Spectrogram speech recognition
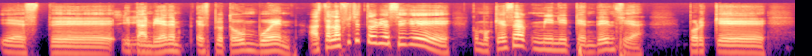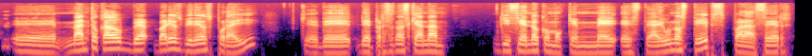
Y este, y también em- explotó un buen. Hasta la fecha todavía sigue como que esa mini tendencia, porque eh, me han tocado varios videos por ahí que de, de personas que andan diciendo como que me, este, algunos tips para hacer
